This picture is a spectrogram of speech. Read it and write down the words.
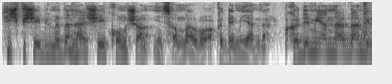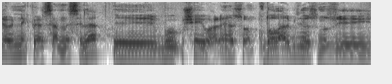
Hiçbir şey bilmeden her şeyi konuşan insanlar bu akademiyenler. Akademiyenlerden bir örnek versem mesela e, bu şey var en son. Dolar biliyorsunuz e, 7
